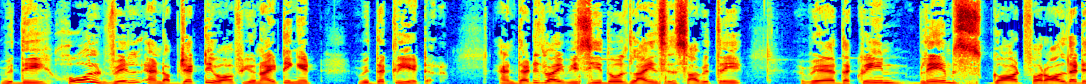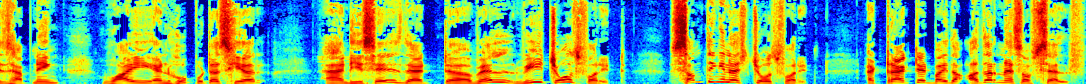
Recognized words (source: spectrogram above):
with the whole will and objective of uniting it with the creator. And that is why we see those lines in Savitri where the queen blames God for all that is happening, why and who put us here. And he says that, uh, well, we chose for it. Something in us chose for it, attracted by the otherness of self.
